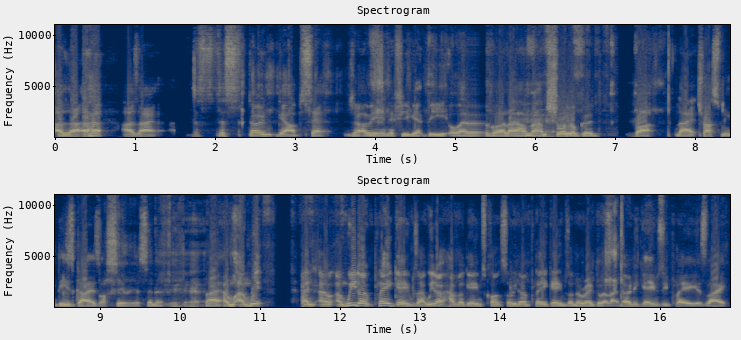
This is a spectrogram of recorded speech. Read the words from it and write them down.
I was like, I was like, just just don't get upset. Do you know what I mean? If you get beat or whatever, like I'm, I'm sure you're good, but like trust me, these guys are serious, innit? Like, and, and we. And, and and we don't play games like we don't have a games console. We don't play games on the regular. Like the only games we play is like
